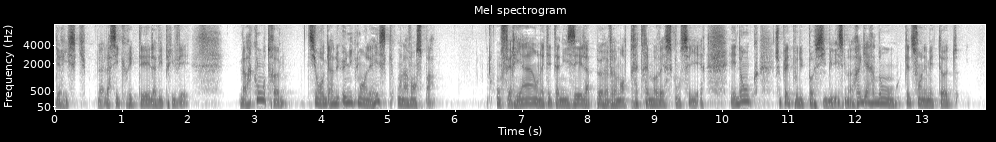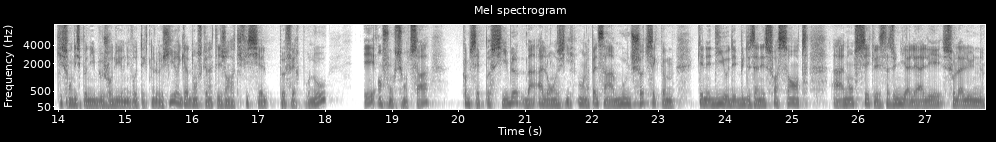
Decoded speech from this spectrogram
des risques. La, sécurité, la vie privée. par contre, si on regarde uniquement les risques, on n'avance pas. On fait rien, on est tétanisé, la peur est vraiment très très mauvaise conseillère. Et donc, je plaide pour du possibilisme. Regardons quelles sont les méthodes qui sont disponibles aujourd'hui au niveau de technologie, regardons ce que l'intelligence artificielle peut faire pour nous, et en fonction de ça, comme c'est possible, ben allons-y. On appelle ça un moonshot. C'est comme Kennedy, au début des années 60, a annoncé que les États-Unis allaient aller sur la Lune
